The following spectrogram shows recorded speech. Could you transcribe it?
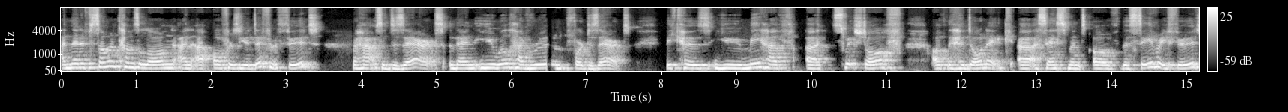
And then if someone comes along and uh, offers you a different food, perhaps a dessert, then you will have room for dessert because you may have uh, switched off of the hedonic uh, assessment of the savory food.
